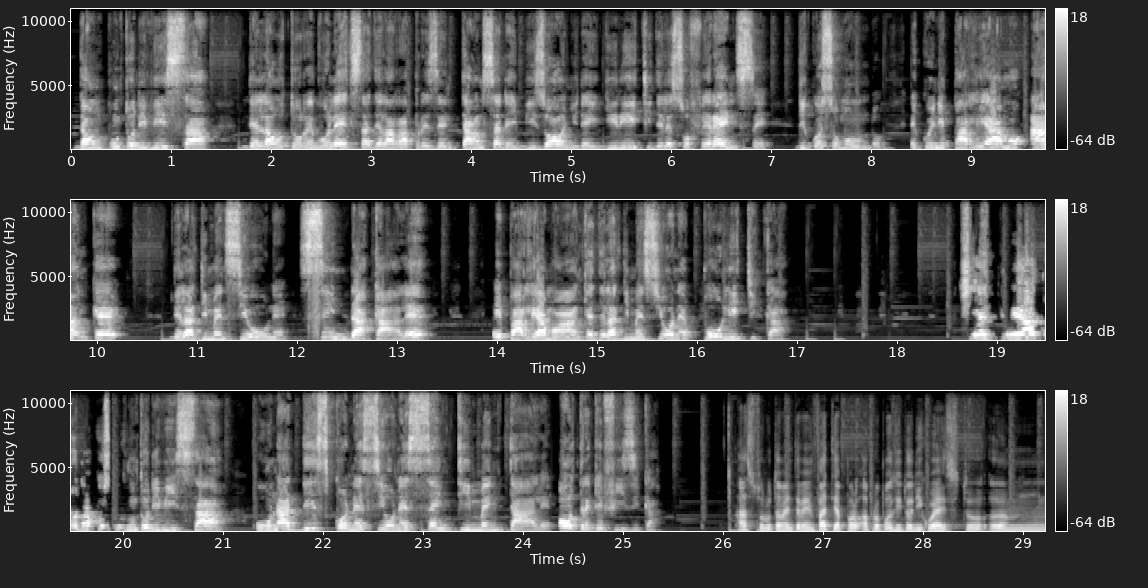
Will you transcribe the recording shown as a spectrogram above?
da un punto di vista dell'autorevolezza, della rappresentanza dei bisogni, dei diritti, delle sofferenze di questo mondo e quindi parliamo anche della dimensione sindacale e parliamo anche della dimensione politica. Ci è creato da questo punto di vista una disconnessione sentimentale oltre che fisica. Assolutamente, infatti a, pro- a proposito di questo, um,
